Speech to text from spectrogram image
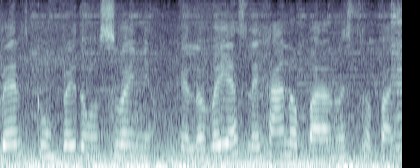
ver cumplido un sueño, que lo veas lejano para nuestro país.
